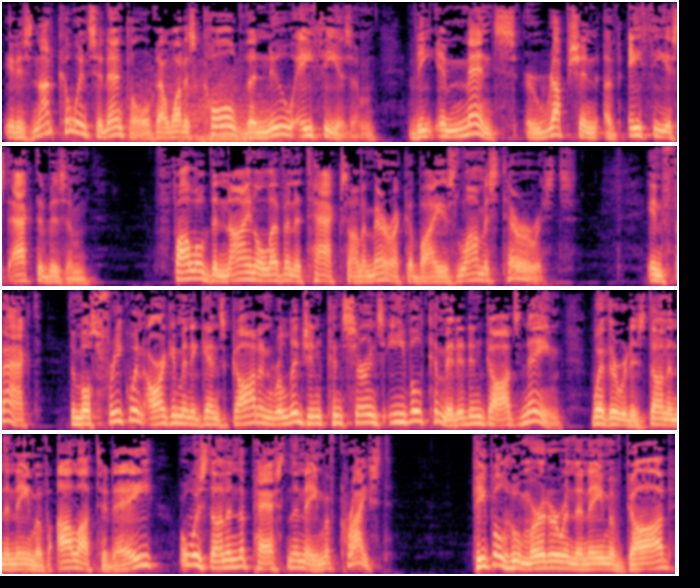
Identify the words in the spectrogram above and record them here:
It is not coincidental that what is called the new atheism, the immense eruption of atheist activism, followed the 9-11 attacks on America by Islamist terrorists. In fact, the most frequent argument against God and religion concerns evil committed in God's name, whether it is done in the name of Allah today or was done in the past in the name of Christ. People who murder in the name of God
